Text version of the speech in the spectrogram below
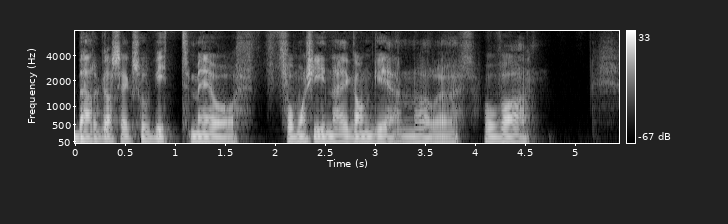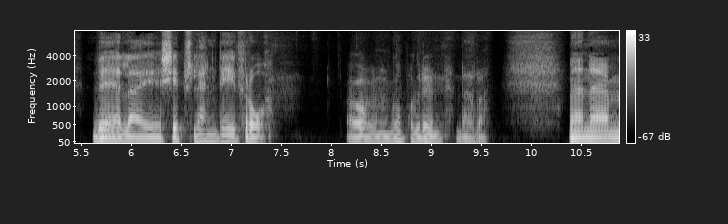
berga seg så vidt med å få maskina i gang igjen når eh, hun var vel ei skipslengde ifra å gå på grunn der. Men um,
